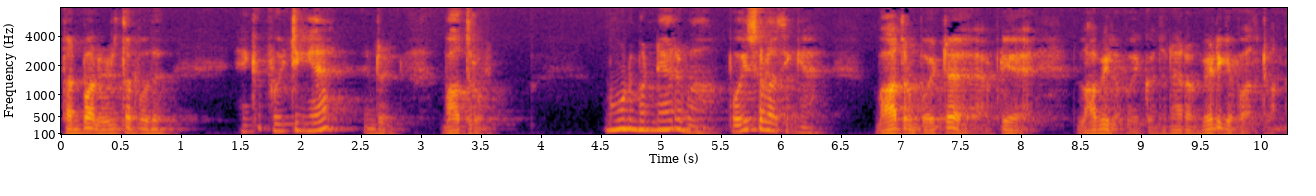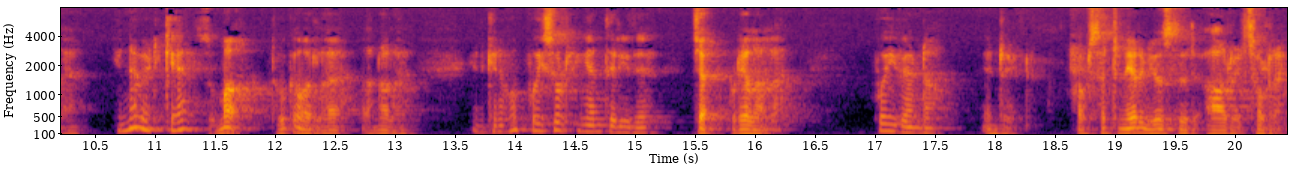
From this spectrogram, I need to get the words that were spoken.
தன்பால் இழுத்தபோது எங்கே போயிட்டீங்க? என்று பாத்ரூம். மூணு மணி நேரமா? போய் சொல்லாதீங்க. பாத்ரூம் போயிட்டு அப்படியே லாபியில் போய் கொஞ்ச நேரம் வேடிக்கை பார்த்துட்டு வந்தேன். என்ன வேடிக்கை? சும்மா தூக்கம் வரல அதனால். எனக்கு என்னமோ போய் சொல்கிறீங்கன்னு தெரியுது. சே முடியலாம்ல போய் வேண்டாம். என்றேன். அவர் சற்று நேரம் யோசித்து ஆல்ரைட் சொல்கிறேன்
